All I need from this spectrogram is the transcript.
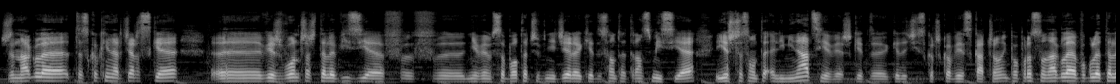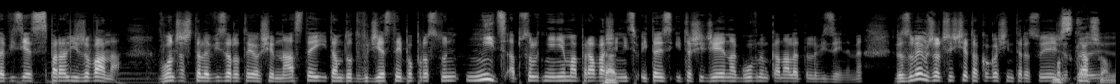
że nagle te skoki narciarskie, y, wiesz, włączasz telewizję w, w, nie wiem, w sobotę czy w niedzielę, kiedy są te transmisje i jeszcze są te eliminacje, wiesz, kiedy, kiedy ci skoczkowie skaczą i po prostu nagle w ogóle telewizja jest sparaliżowana. Włączasz telewizor o tej 18 i tam do 20 po prostu nic, absolutnie nie ma prawa tak. się nic, i to jest, i to się dzieje na głównym kanale telewizyjnym. Nie? Rozumiem, że oczywiście to kogoś interesuje. Bo że skaczą. To,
